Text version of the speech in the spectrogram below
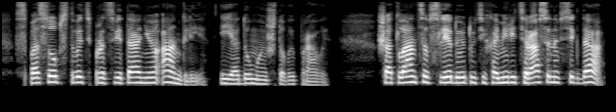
— способствовать процветанию Англии, и я думаю, что вы правы. Шотландцев следует утихомирить раз и навсегда,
